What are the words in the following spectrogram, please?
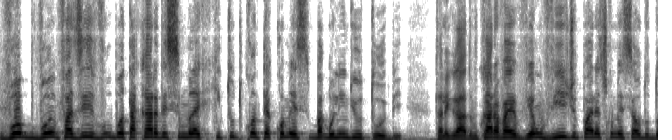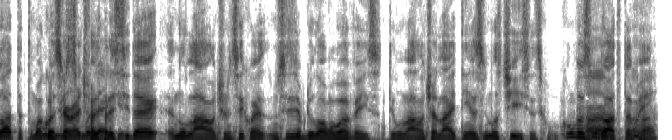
vou, vou fazer, vou botar a cara desse moleque aqui tudo quanto é come- bagulhinho do YouTube. Tá ligado? O cara vai ver um vídeo, parece comercial do Dota. Uma com coisa que a Riot faz parecida é no launcher. Não sei, não sei se abriu lá alguma vez. Tem um launcher lá e tem as notícias. Como fosse o Aham, Dota também. aham.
